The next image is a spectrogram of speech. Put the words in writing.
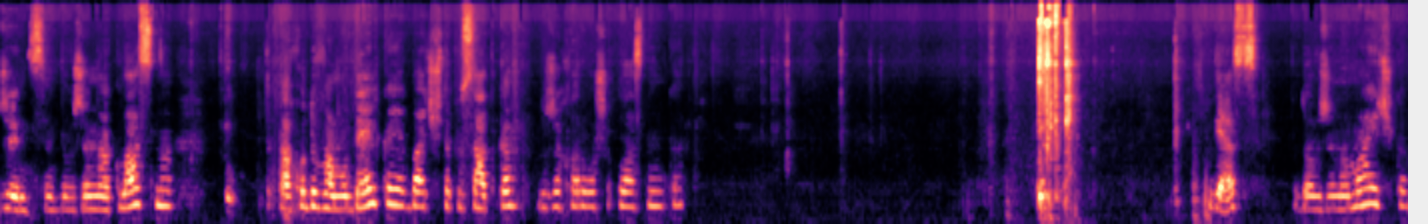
Джинси. Довжина класна. Така ходова моделька, як бачите, посадка дуже хороша, класненька. Guess. Подовжена маєчка.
